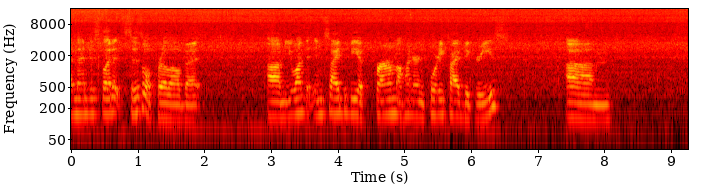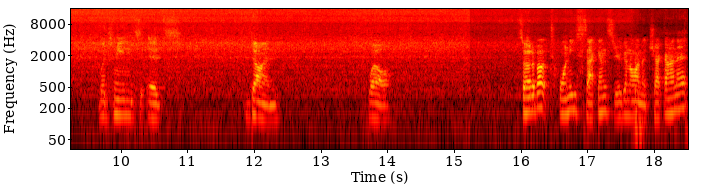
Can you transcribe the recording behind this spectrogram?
and then just let it sizzle for a little bit. Um, you want the inside to be a firm 145 degrees, um, which means it's done well. So at about 20 seconds, you're going to want to check on it.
